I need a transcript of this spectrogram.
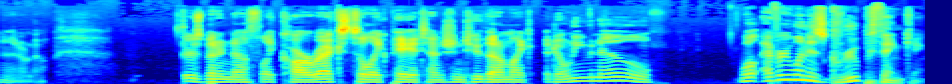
I don't know. There's been enough like car wrecks to like pay attention to that I'm like, I don't even know. Well, everyone is group thinking,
